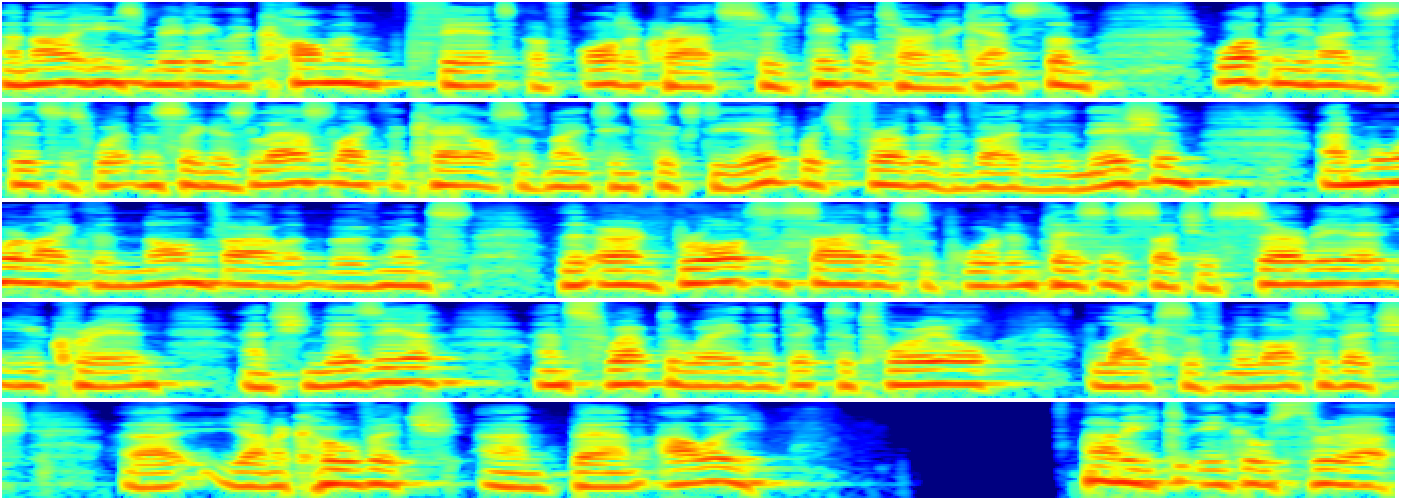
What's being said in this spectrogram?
and now he's meeting the common fate of autocrats whose people turn against them. What the United States is witnessing is less like the chaos of 1968, which further divided the nation, and more like the non-violent movements that earned broad societal support in places such as Serbia, Ukraine, and Tunisia, and swept away the dictatorial likes of Milosevic, uh, Yanukovych, and Ben Ali. And he, he goes through a,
